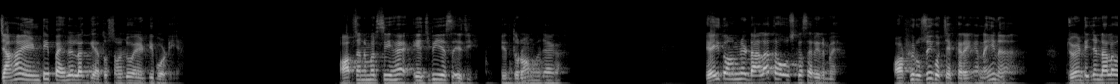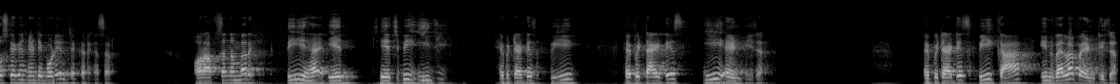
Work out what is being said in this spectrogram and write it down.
जहाँ एंटी पहले लग गया तो समझ लो एंटीबॉडी है। ऑप्शन नंबर सी है एच बी एस एजी ये तो रॉन्ग हो जाएगा। यही तो हमने डाला था उसके शरीर में। और फिर उसी को चेक करेंगे, नहीं ना? जो एंटीजन डाला उसके अगेंस्ट एंटीबॉडी चेक करेंगे सर और ऑप्शन नंबर डी है H B E G hepatitis B hepatitis E antigen hepatitis B का इनवेलप एंटीजन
